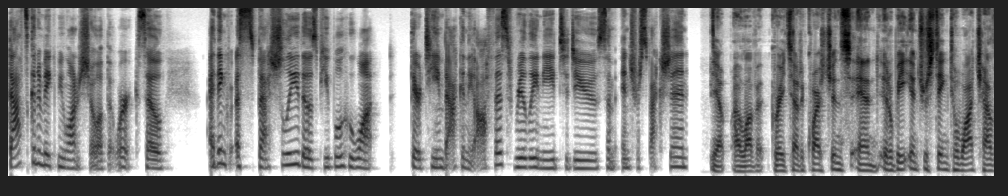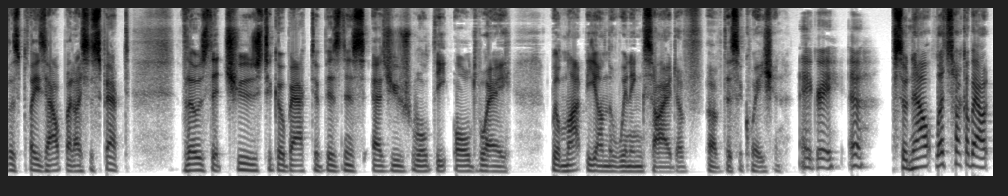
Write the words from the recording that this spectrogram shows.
that's going to make me want to show up at work. So I think, especially those people who want their team back in the office, really need to do some introspection Yep, I love it. Great set of questions. And it'll be interesting to watch how this plays out. But I suspect those that choose to go back to business as usual, the old way, will not be on the winning side of, of this equation. I agree. Ugh. So now let's talk about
